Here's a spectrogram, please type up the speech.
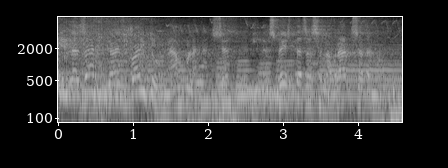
I les arques van tornar a emplenar-se i les festes a celebrar-se de nou.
